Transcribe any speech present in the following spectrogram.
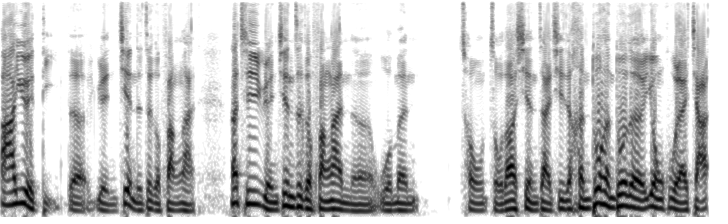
八月底的远见的这个方案，那其实远见这个方案呢，我们从走到现在，其实很多很多的用户来加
